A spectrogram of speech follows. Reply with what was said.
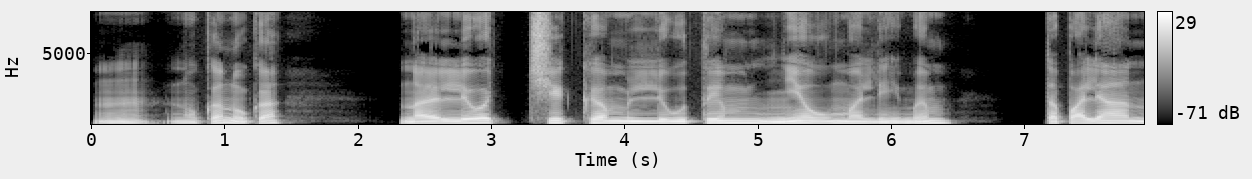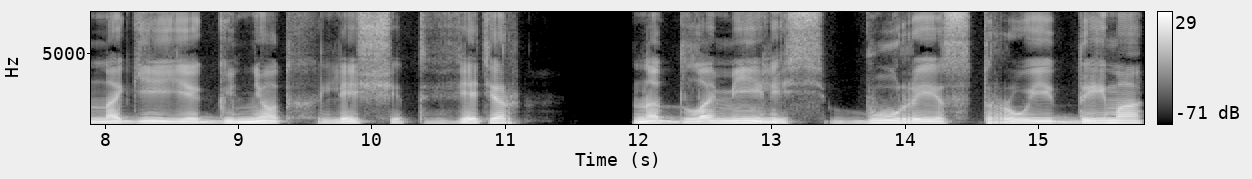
Ну-ка, ну-ка. Налетчиком лютым, неумолимым, Тополя ногие гнет, хлещет ветер, Надломились бурые струи дыма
